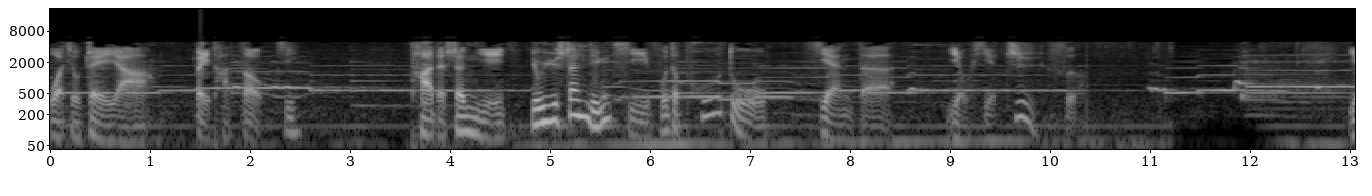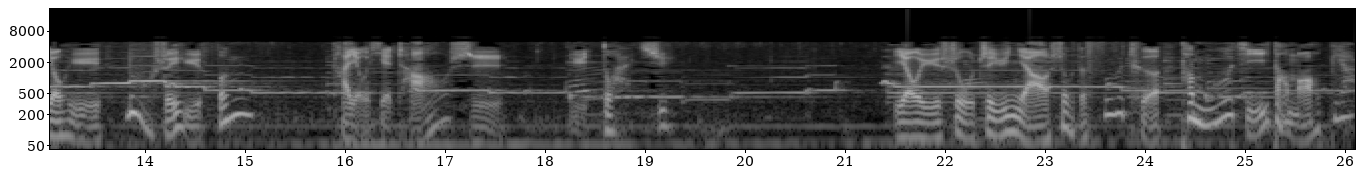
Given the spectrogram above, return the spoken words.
我就这样被它走近，它的声音由于山岭起伏的坡度，显得有些滞涩。由于露水与风，它有些潮湿与断续；由于树枝与鸟兽的撕扯，它磨起一道毛边儿；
